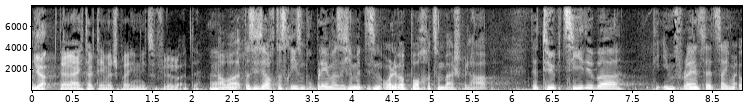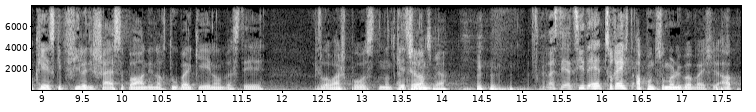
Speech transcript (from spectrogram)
Ja, Der erreicht halt dementsprechend nicht so viele Leute. Ja. Aber das ist ja auch das Riesenproblem, was ich hier mit diesem Oliver Pocher zum Beispiel habe. Der Typ zieht über die Influencer, jetzt sag ich mal, okay, es gibt viele, die Scheiße bauen, die nach Dubai gehen und weißt du, ein bisschen Arsch posten und geht Erzähl schon. uns mehr. Weißt du, er zieht eh zu Recht ab und zu mal über welche ab.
